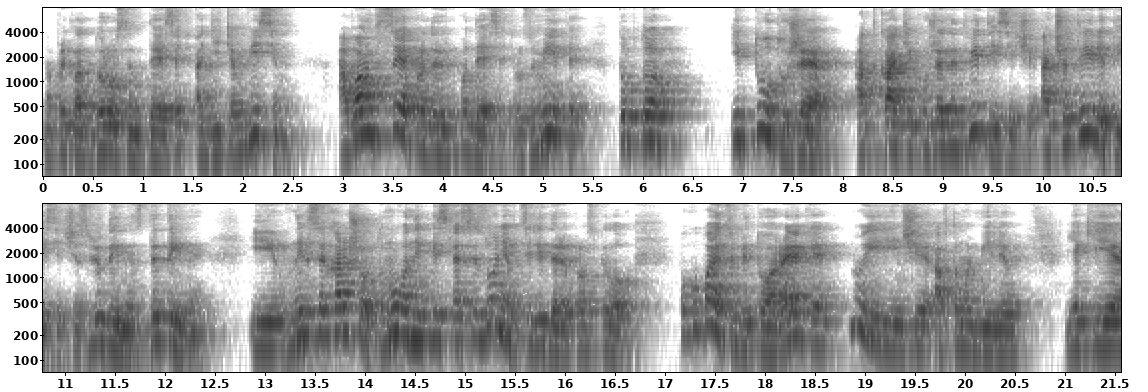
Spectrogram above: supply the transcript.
наприклад, дорослим 10, а дітям 8. А вам все продають по 10, розумієте? Тобто і тут уже откатик уже не 2 тисячі, а 4 тисячі з людини, з дитини. І в них все хорошо. Тому вони після сезонів, ці лідери профспілок, покупають собі туареки, ну і інші автомобілі, які,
